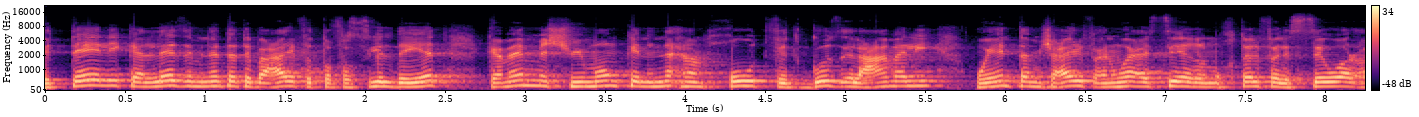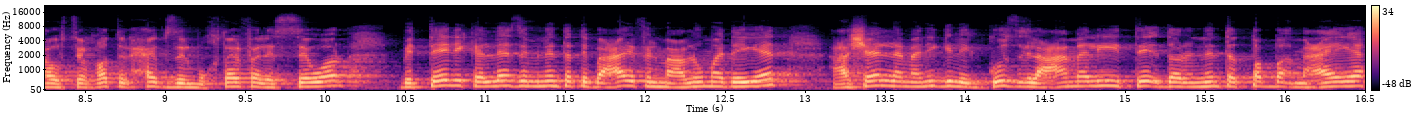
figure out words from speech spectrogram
بالتالي كان لازم إن أنت تبقى عارف التفاصيل ديت. كمان مش ممكن إن إحنا نخوض في الجزء العملي وانت مش عارف أنواع الصيغ المختلفة للصور أو صيغات الحفظ المختلفة للصور. بالتالي كان لازم إن أنت تبقى عارف المعلومة ديت عشان لما نيجي للجزء العملي تقدر إن أنت تطبق معايا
